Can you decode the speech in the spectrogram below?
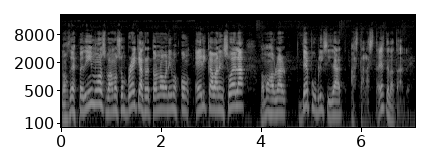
nos despedimos, vamos a un break y al retorno venimos con Erika Valenzuela. Vamos a hablar de publicidad hasta las 3 de la tarde.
